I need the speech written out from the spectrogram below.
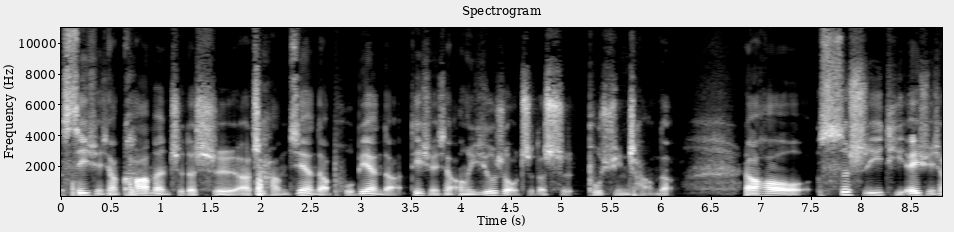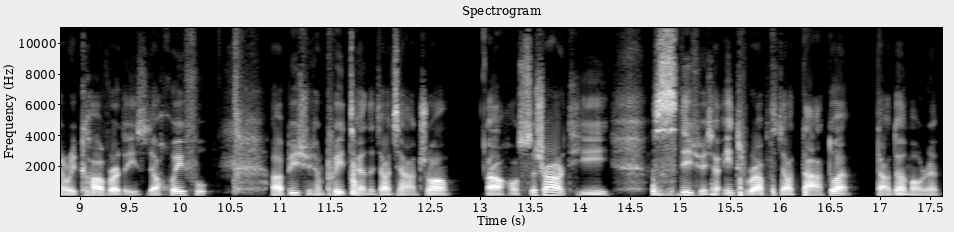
C 选项 common 指的是啊常见的、普遍的。D 选项 unusual 指的是不寻常的。然后四十一题 A 选项 recover 的意思叫恢复，啊 B 选项 pretend 叫假装。然后四十二题四 D 选项 interrupt 叫打断，打断某人。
